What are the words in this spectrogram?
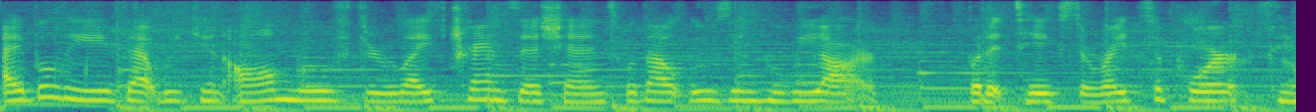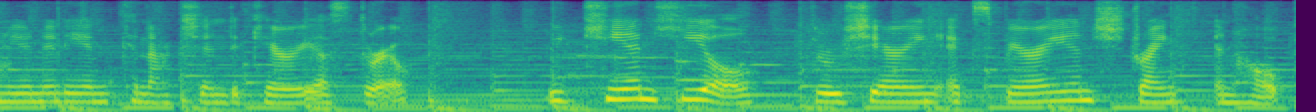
I believe that we can all move through life transitions without losing who we are, but it takes the right support, community, and connection to carry us through. We can heal through sharing experience, strength, and hope.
